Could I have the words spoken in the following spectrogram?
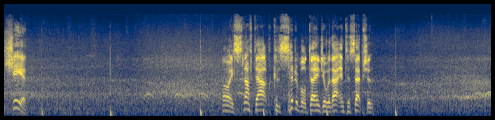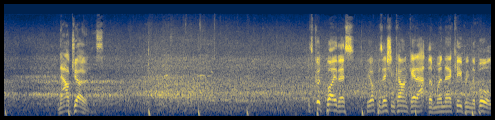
Sheehan. Oh, he snuffed out considerable danger with that interception. Now Jones. It's good play, this. The opposition can't get at them when they're keeping the ball.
